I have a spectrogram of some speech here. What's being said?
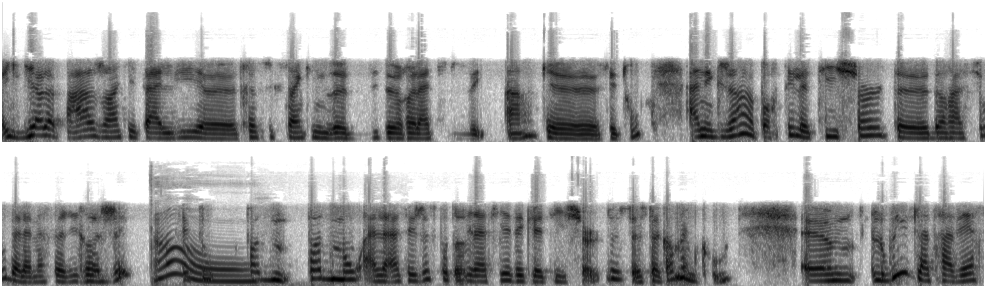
il y a le page hein, qui est allé euh, très succinct, qui nous a dit de relativiser, hein, que c'est tout. Annick Jean a porté le T-shirt d'Horatio de la mercerie Roger. Oh. Pas de, pas de mots. Elle, s'est juste photographiée avec le T-shirt. C'était quand même cool. Louise la traverse,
